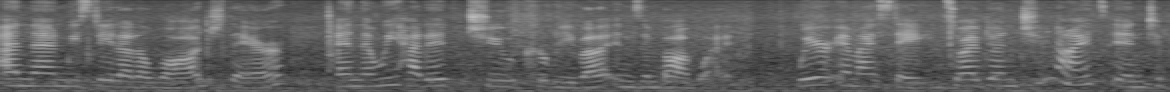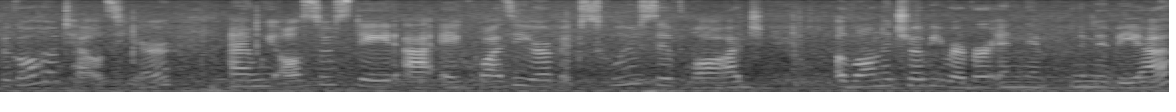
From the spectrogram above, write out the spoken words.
and then we stayed at a lodge there. And then we headed to Kariba in Zimbabwe where am I staying? So I've done two nights in typical hotels here, and we also stayed at a CroisiEurope exclusive lodge along the Chobe River in Namibia.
